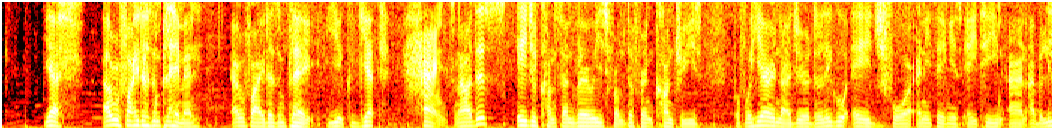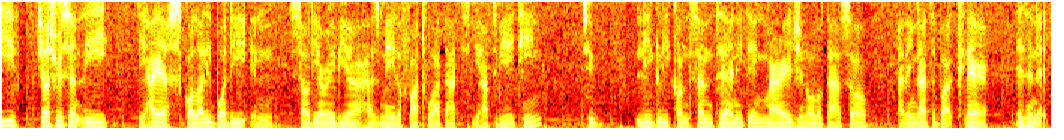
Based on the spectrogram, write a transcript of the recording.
Yes, El Rufai doesn't play, man. El-Rufai doesn't play, you could get hanged. Now, this age of consent varies from different countries, but for here in Nigeria, the legal age for anything is 18, and I believe just recently the highest scholarly body in Saudi Arabia has made a fatwa that you have to be 18 to legally consent to anything, marriage, and all of that. So I think that's about clear, isn't it?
